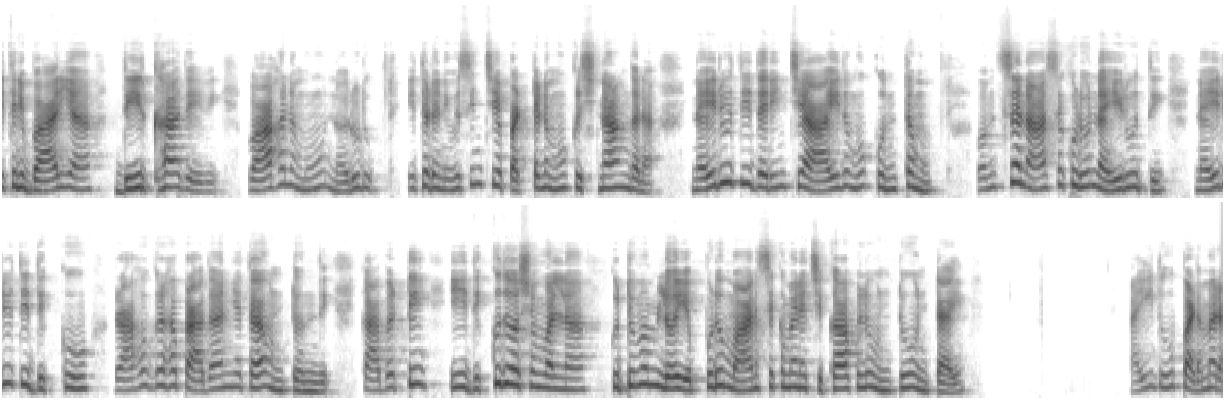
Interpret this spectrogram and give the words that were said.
ఇతని భార్య దీర్ఘాదేవి. వాహనము నరుడు. ఇతడు నివసించే పట్టణము కృష్ణాంగన. నైరుతి ధరించే ఆయుధము కుంతము. వంశనాశకుడు నైరుతి. నైరుతి దిక్కు రాహుగ్రహ ప్రాధాన్యత ఉంటుంది. కాబట్టి ఈ దిక్కు దోషం వలన కుటుంబంలో ఎప్పుడూ మానసికమైన చికాకులు ఉంటూ ఉంటాయి. ఐదు పడమర.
